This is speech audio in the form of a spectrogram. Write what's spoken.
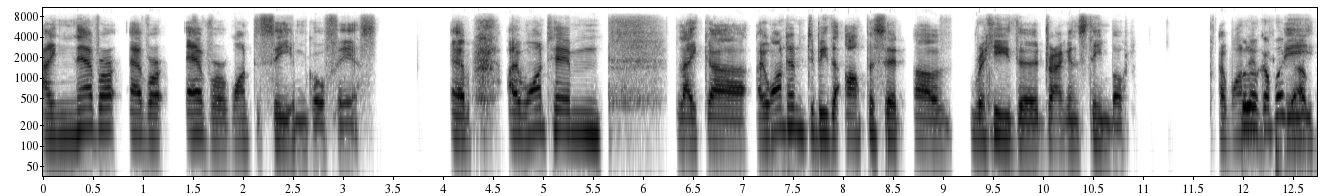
I never, ever, ever want to see him go face. Ever. I want him like uh I want him to be the opposite of Ricky the Dragon Steamboat. I want Well, him to put you- be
